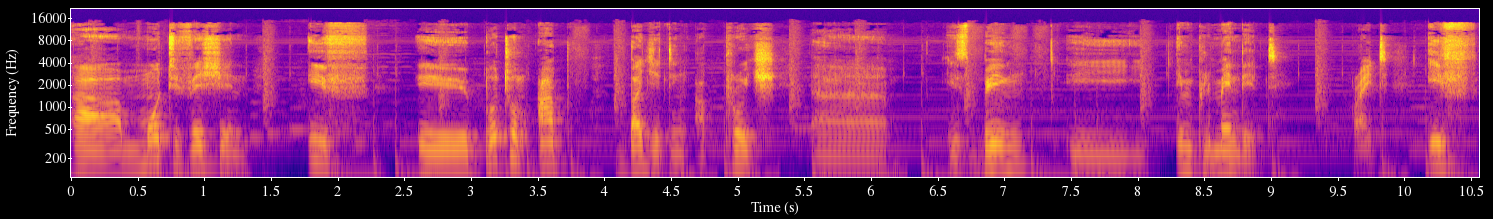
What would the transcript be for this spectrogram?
uh, motivation if a bottom up budgeting approach uh, is being uh, implemented right? If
